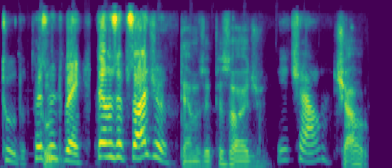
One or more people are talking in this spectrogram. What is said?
Tudo. Fez Tudo. muito bem. Temos episódio? Temos episódio. E tchau. Tchau.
